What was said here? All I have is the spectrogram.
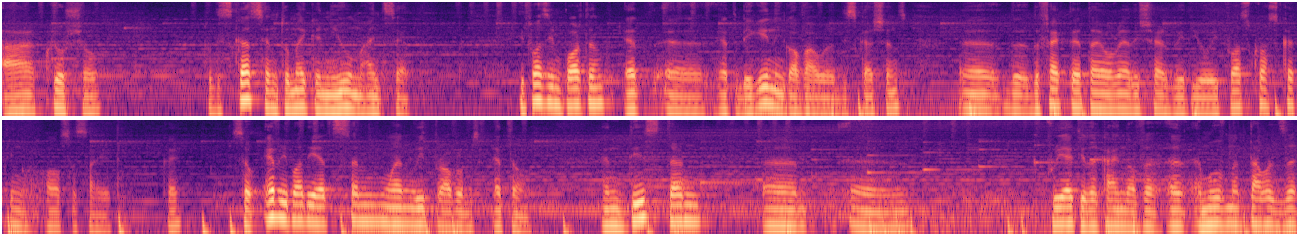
are crucial to discuss and to make a new mindset. It was important at, uh, at the beginning of our discussions, uh, the, the fact that I already shared with you, it was cross-cutting all society? So everybody had someone with problems at home. And this turned, uh, uh created a kind of a, a, a movement towards a,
